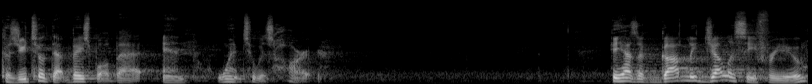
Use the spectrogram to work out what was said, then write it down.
Because you took that baseball bat and went to his heart. He has a godly jealousy for you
